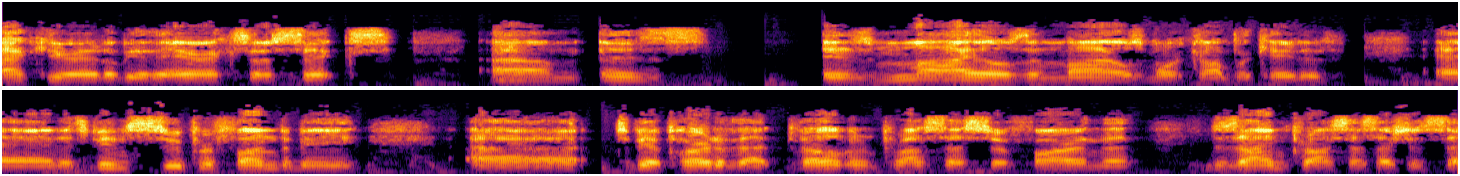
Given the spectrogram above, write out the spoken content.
Acura, it'll be the ARX06, um, is is miles and miles more complicated, and it's been super fun to be uh, to be a part of that development process so far, and the design process, I should say.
